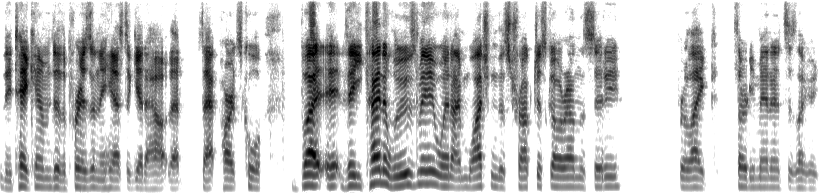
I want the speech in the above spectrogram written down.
they take him to the prison and he has to get out. That that part's cool. But it, they kind of lose me when I'm watching this truck just go around the city for like 30 minutes. Is like I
